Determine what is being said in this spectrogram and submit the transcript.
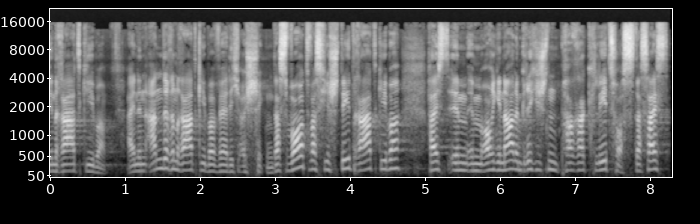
den Ratgeber. Einen anderen Ratgeber werde ich euch schicken. Das Wort, was hier steht, Ratgeber, heißt im, im Original im Griechischen Parakletos. Das heißt,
